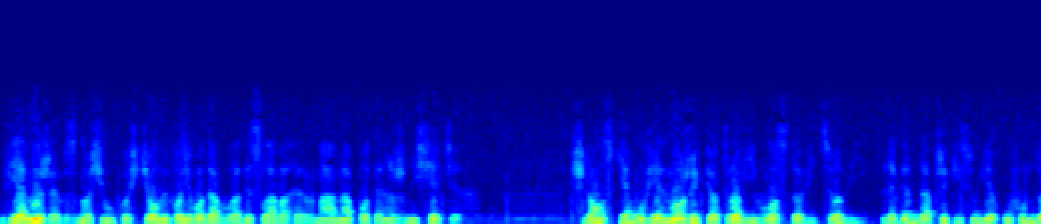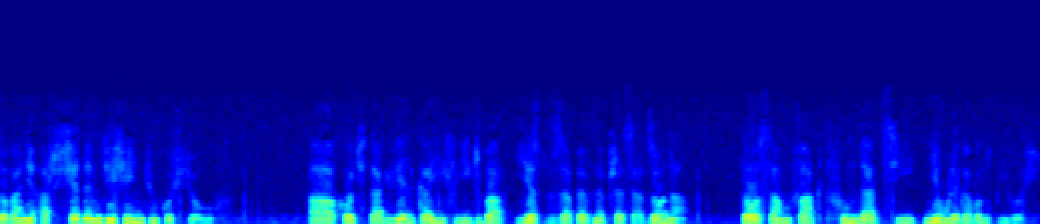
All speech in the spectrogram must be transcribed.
Wiemy, że wznosił kościoły wojewoda Władysława Hermana potężny Sieciech. Śląskiemu wielmoży Piotrowi Włostowicowi legenda przypisuje ufundowanie aż 70 kościołów. A choć tak wielka ich liczba jest zapewne przesadzona, to sam fakt fundacji nie ulega wątpliwości.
